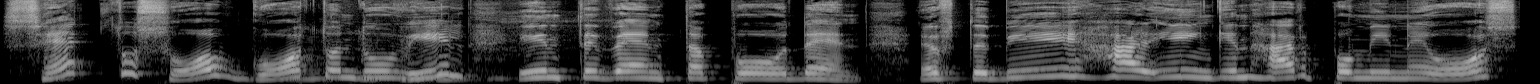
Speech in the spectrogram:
Sätt och sov gott om du vill, inte vänta på den. Efter vi har ingen här påminner oss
